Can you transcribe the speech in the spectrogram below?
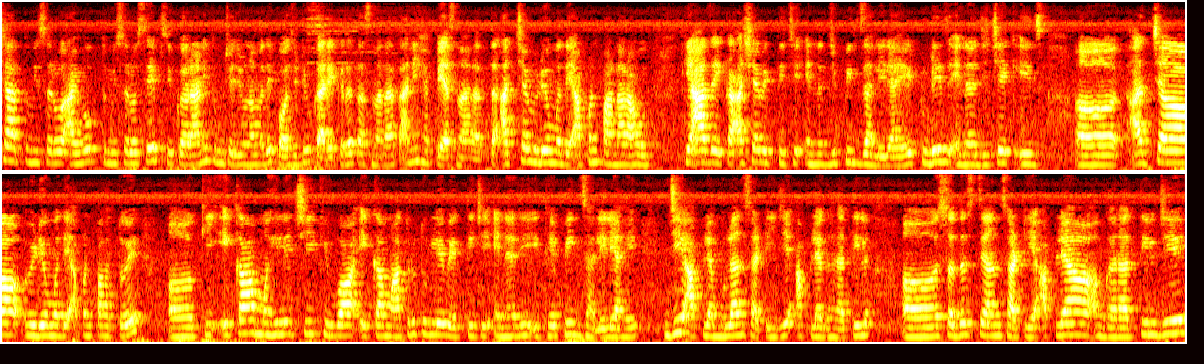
कशा आहात तुम्ही सर्व आय होप तुम्ही सर्व सेफ स्वीकार आणि तुमच्या जीवनामध्ये पॉझिटिव्ह कार्य करत असणार आहात आणि हॅपी असणार आहात. तर आजच्या व्हिडिओमध्ये आपण पाहणार आहोत की आज एका अशा व्यक्तीची एनर्जी पीक झालेली आहे. टुडेज एनर्जी चेक इज आजच्या व्हिडिओमध्ये आपण पाहतोय की एका महिलेची किंवा एका मातृतुल्य व्यक्तीची एनर्जी इथे पीक झालेली आहे. जी आपल्या मुलांसाठी जे आपल्या घरातील सदस्यांसाठी आपल्या घरातील जे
